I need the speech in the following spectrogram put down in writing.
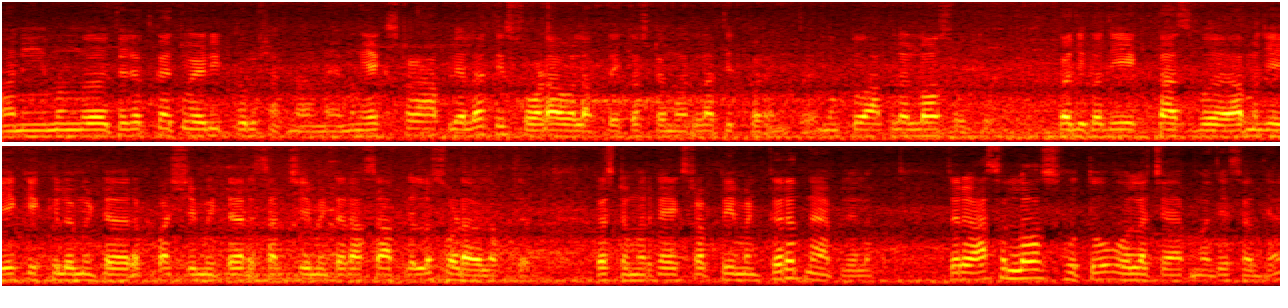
आणि मग त्याच्यात काय तो एडिट करू शकणार नाही. मग एक्स्ट्रा आपल्याला ते सोडावं लागतं कस्टमरला तिथपर्यंत. मग तो आपला लॉस होतो. कधी कधी एक तास ब- म्हणजे एक एक किलोमीटर पाचशे मीटर सातशे मीटर असं आपल्याला सोडावं लागतं. कस्टमर काय एक्स्ट्रा पेमेंट करत नाही आपल्याला. तर असं लॉस होतो ओलाच्या ॲपमध्ये सध्या.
